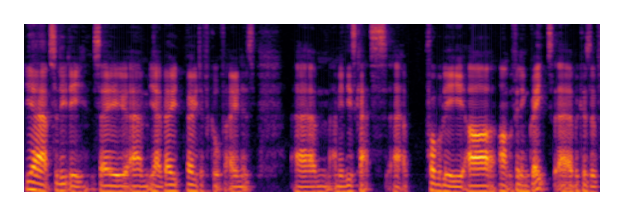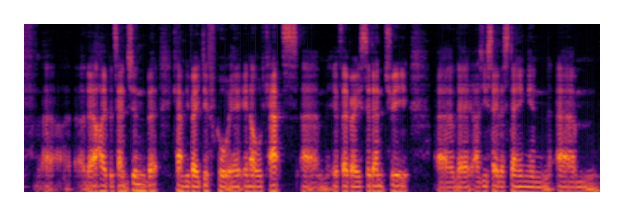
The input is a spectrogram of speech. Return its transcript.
Yeah, absolutely. So um, yeah, very very difficult for owners. Um, I mean, these cats uh, probably are, aren't feeling great uh, because of uh, their hypertension, but can be very difficult in, in old cats um, if they're very sedentary. Uh, as you say, they're staying in um,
